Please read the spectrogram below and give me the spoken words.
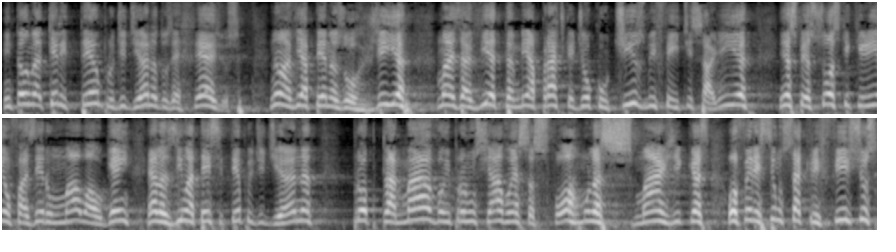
Então, naquele templo de Diana dos Efésios, não havia apenas orgia, mas havia também a prática de ocultismo e feitiçaria, e as pessoas que queriam fazer um mal a alguém, elas iam até esse templo de Diana, proclamavam e pronunciavam essas fórmulas mágicas, ofereciam sacrifícios,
